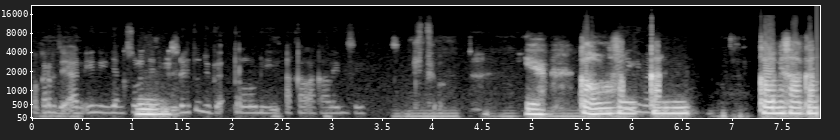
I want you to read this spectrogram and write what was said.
pekerjaan ini. Yang sulit Hmm. dan mudah itu juga perlu diakal-akalin sih. Gitu. Kalau Lu gimana? misalkan kalau misalkan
